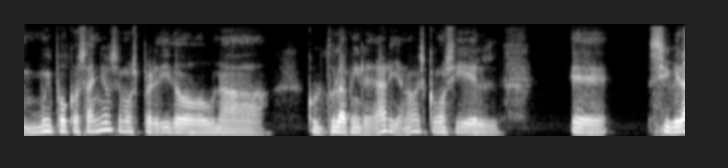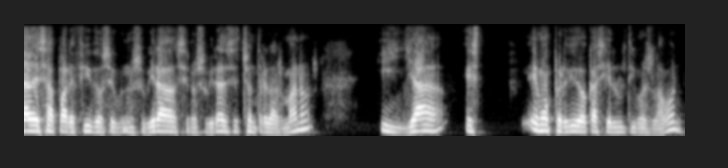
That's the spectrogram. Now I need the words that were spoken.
muy pocos años hemos perdido una cultura milenaria, ¿no? Es como si el eh, si hubiera desaparecido, se nos hubiera, se nos hubiera deshecho entre las manos y ya hemos perdido casi el último eslabón.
